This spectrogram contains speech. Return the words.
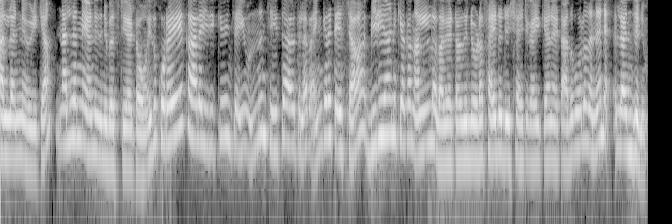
നല്ലെണ്ണ ഒഴിക്കാം. നല്ലെണ്ണയാണ് ഇതിന് ബെസ്റ്റ് കേട്ടോ. ഇത് കുറേ കാലം ഇരിക്കുകയും ചെയ്യും. ഒന്നും ചീത്തയാകത്തില്ല ഭയങ്കര ടേസ്റ്റാണ് ബിരിയാണിക്കൊക്കെ നല്ലതാണ് കേട്ടോ ഇതിന്റെ കൂടെ സൈഡ് ഡിഷായിട്ട് കഴിക്കാനായിട്ട്. അതുപോലെ തന്നെ ലഞ്ചിനും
